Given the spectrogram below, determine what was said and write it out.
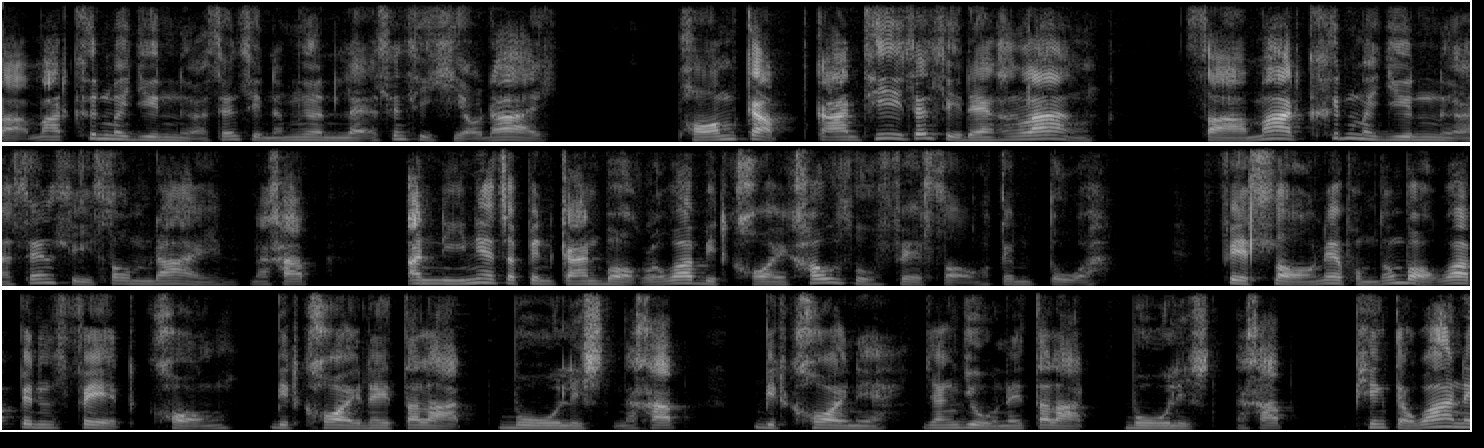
สามารถขึ้นมายืนเหนือเส้นสีน้ำเงิน และเส้นสีเขียวได้ พร้อมกับการที่เส้นสีแดงข้างล่าง สามารถขึ้นมายืนเหนือเส้นสีส้มได้นะครับ อันนี้เนี่ยจะเป็นการบอกแล้วว่าบิตคอยเข้าสู่เฟส2เต็มตัว เฟส2เนี่ยผมต้องบอกว่าเป็นเฟสของบิตคอยในตลาด bullish นะครับบิตคอยเนี่ยยังอยู่ในตลาด bullish นะครับ เพียงแต่ว่าใน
